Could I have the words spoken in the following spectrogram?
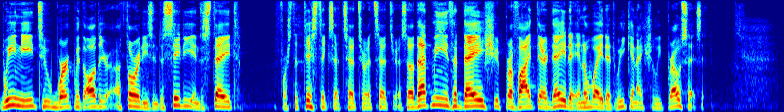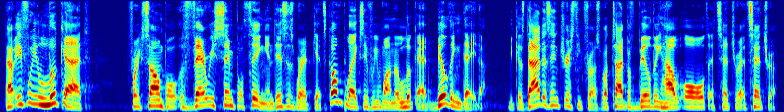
We need to work with other authorities in the city, in the state, for statistics, et cetera, et cetera. So that means that they should provide their data in a way that we can actually process it. Now, if we look at for example, a very simple thing, and this is where it gets complex if we want to look at building data, because that is interesting for us. What type of building, how old, etc., etc.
